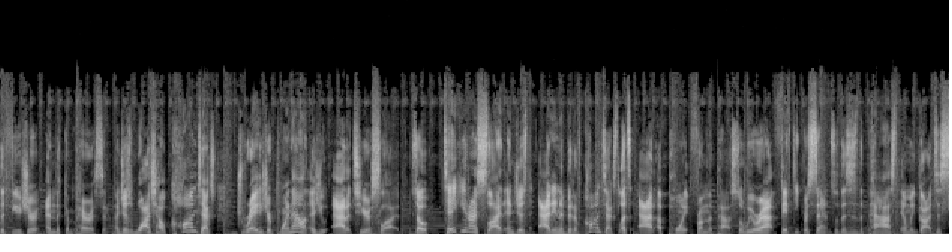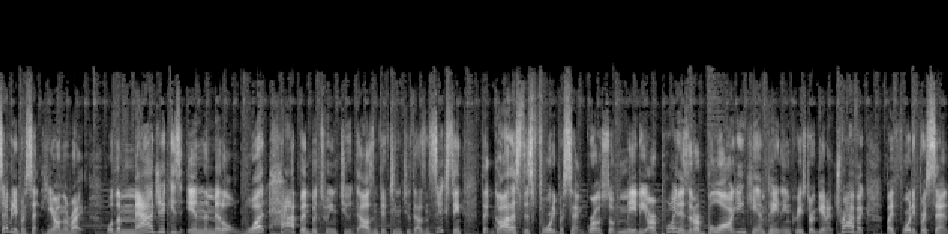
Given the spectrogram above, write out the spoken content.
the future, and the comparison. And just watch how context drags your point out as you add it to your slide. So taking our slide and just adding a bit of context, let's add a point from the past. So we were at 50%, so this is the past, and we got to 70% here on the right. Well, the magic is in the middle. What happened between 2015 and 2016 that got us this 40% growth? So maybe our point is that our blogging campaign increased organic traffic by 40%,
